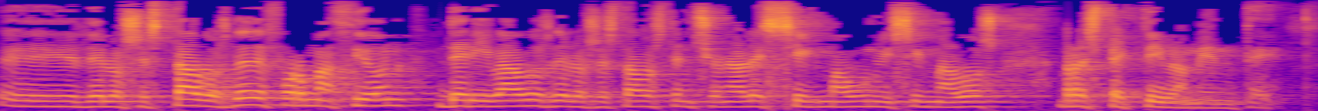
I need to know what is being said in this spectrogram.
eh, de los estados de deformación derivados de los estados tensionales sigma 1 y sigma 2 respectivamente.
